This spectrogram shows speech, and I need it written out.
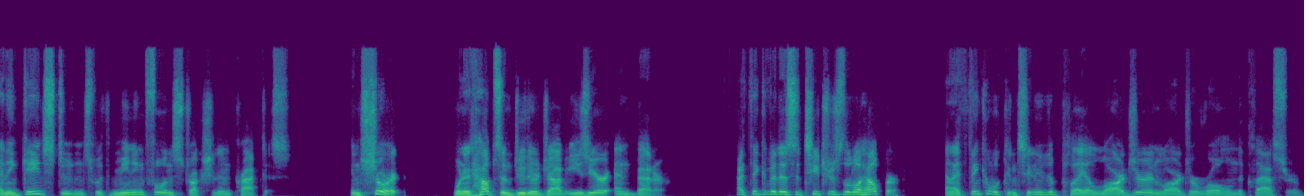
and engage students with meaningful instruction and practice. In short, when it helps them do their job easier and better. I think of it as a teacher's little helper, and I think it will continue to play a larger and larger role in the classroom.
